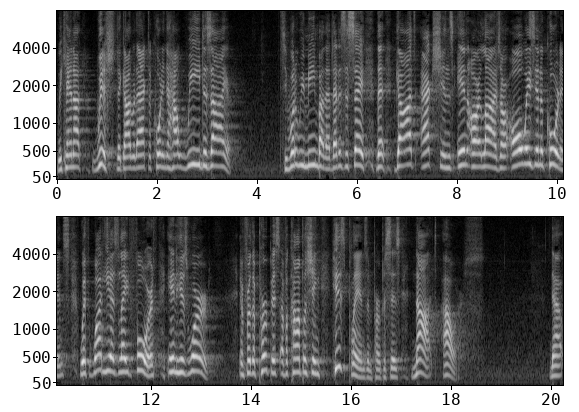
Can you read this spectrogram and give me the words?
We cannot wish that God would act according to how we desire. See, what do we mean by that? That is to say that God's actions in our lives are always in accordance with what He has laid forth in His Word, and for the purpose of accomplishing His plans and purposes, not ours. Now,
